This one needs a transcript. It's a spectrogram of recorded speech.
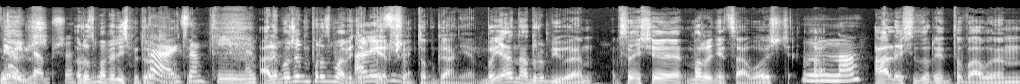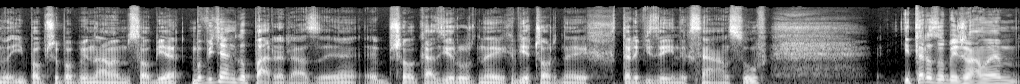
Nie, No i już dobrze. rozmawialiśmy trochę Tak, o tym. zamknijmy Ale to. możemy porozmawiać Ale o z- pierwszym Top Gunie, bo ja nadrobiłem, w sensie, może nie całość, a, No. ale się zorientowałem i poprzypominałem sobie, bo widziałem go parę razy y, przy okazji różnych wieczornych, telewizyjnych seansów. I teraz obejrzałem,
